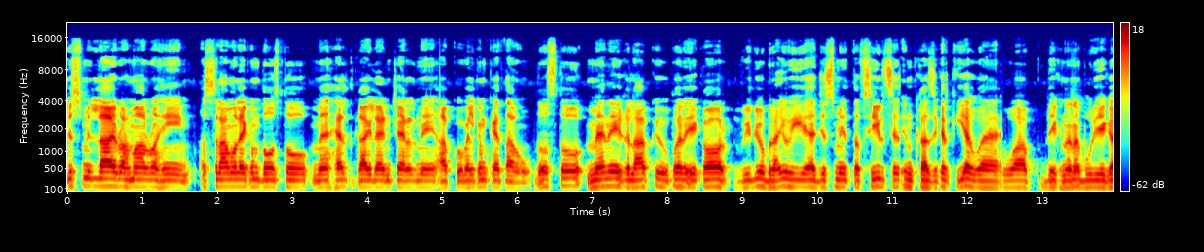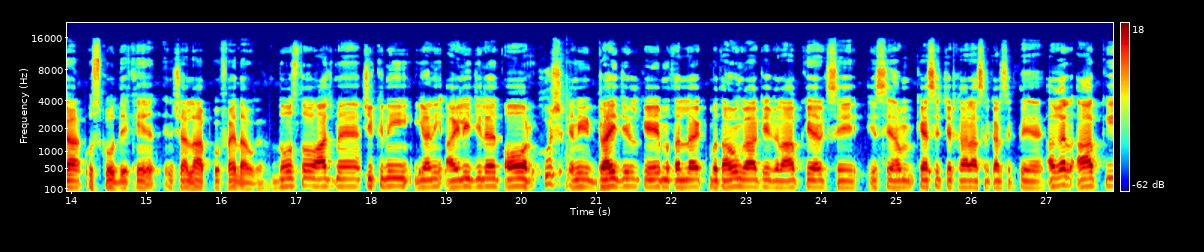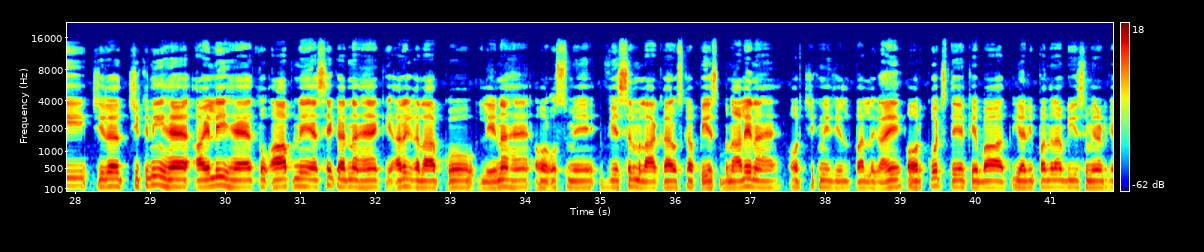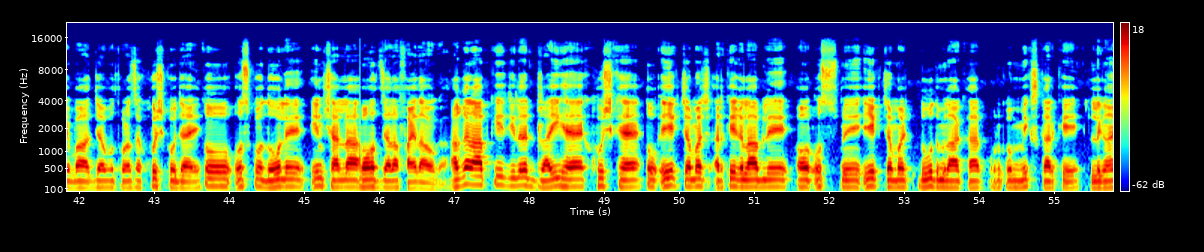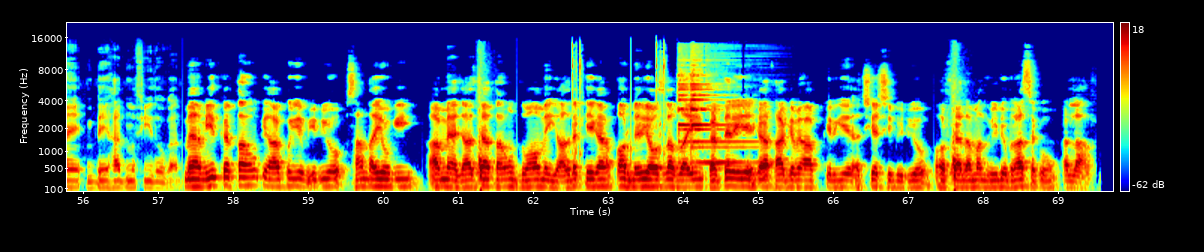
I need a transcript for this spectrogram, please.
بسم اللہ الرحمن الرحیم۔ السلام علیکم دوستو، میں ہیلتھ گائیڈ لائن چینل میں آپ کو ویلکم کہتا ہوں۔ دوستو، میں نے غلاب کے اوپر ایک اور ویڈیو بنائی ہوئی ہے، جس میں تفصیل سے ان کا ذکر کیا ہوا ہے۔ وہ آپ دیکھنا نہ بھولیے گا، اس کو دیکھیں، انشاءاللہ آپ کو فائدہ ہوگا۔ دوستو، آج میں چکنی یعنی آئلی جلد اور خشک یعنی ڈرائی جلد کے متعلق بتاؤں گا کہ غلاب کے عرق سے اس سے ہم کیسے چٹکار حاصل کر سکتے ہیں۔ اگر آپ کی جلد چکنی ہے آئلی ہے تو آپ نے ایسے کرنا ہے کہ ارگ گلاب کو لینا ہے اور اس میں ویسن ملا کر اس کا پیسٹ بنا لینا ہے اور چکنی جلد پر لگائیں اور کچھ دیر کے بعد یعنی پندرہ بیس منٹ کے بعد جب وہ تھوڑا سا خشک ہو جائے تو اس کو دھو لیں، انشاءاللہ بہت زیادہ فائدہ ہوگا۔ اگر آپ کی جلد ڈرائی ہے، خشک ہے تو ایک چمچ ارکے گلاب لیں اور اس میں ایک چمچ دودھ ملا کر ان کو مکس کر کے لگائیں، بے حد مفید ہوگا۔ میں امید کرتا ہوں کہ آپ کو یہ ویڈیو پسند آئی ہوگی۔ اب میں اجازت چاہتا ہوں، دعاؤں میں یاد رکھیے گا اور میری حوصلہ افزائی کرتے رہیے گا تاکہ میں آپ کے لیے اچھی اچھی ویڈیو اور فائدہ مند ویڈیو بنا سکوں۔ اللہ حافظ۔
